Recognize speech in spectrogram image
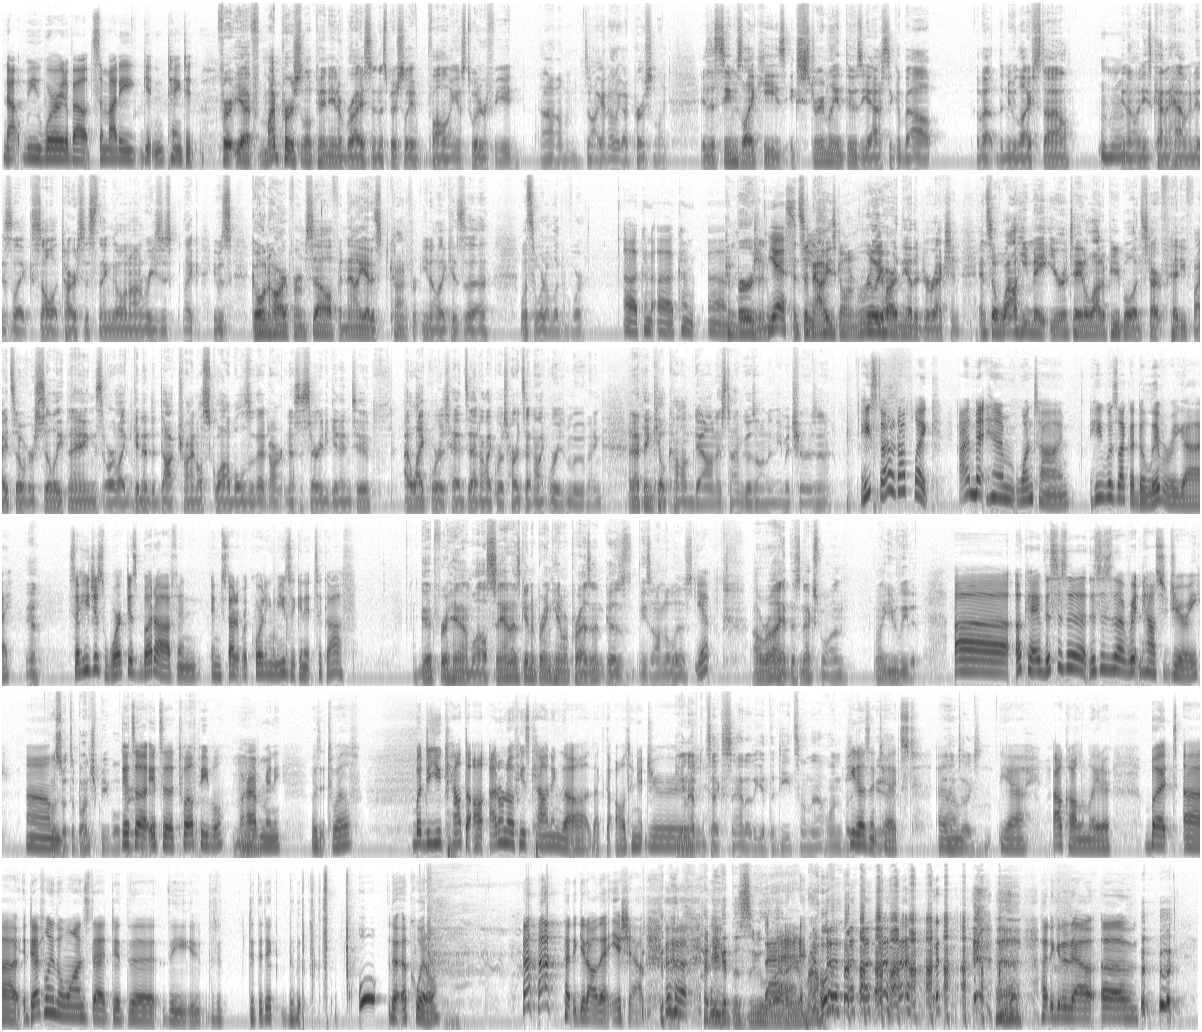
not be worried about somebody getting tainted. for yeah, for my personal opinion of Bryson, especially following his Twitter feed, um, it's not like I know the guy personally, is it seems like he's extremely enthusiastic about about the new lifestyle. Mm-hmm. You know, and he's kind of having his like Saul of Tarsus thing going on, where he's just like he was going hard for himself, and now he had his con, you know, like his uh, what's the word I'm looking for? Uh, con, uh, con, um, conversion. Yes, And so yes. now he's going really hard in the other direction. And so while he may irritate a lot of people and start petty fights over silly things or like get into doctrinal squabbles that aren't necessary to get into, I like where his head's at and I like where his heart's at and I like where he's moving. And I think he'll calm down as time goes on and he matures in it. he started off like I met him one time. He was like a delivery guy. Yeah. So he just worked his butt off and, and started recording music and it took off. Good for him. Well, Santa's going to bring him a present because he's on the list. Yep. All right. This next one. Oh, you lead it. Uh, okay. This is a this is a Rittenhouse jury. oh, so it's a bunch of people. It's apparently. a it's a twelve people Mm-hmm. or however many. Was it twelve? But do you count the? I don't know if he's counting the uh, like the alternate jurors. You're gonna have to text Santa to get the deets on that one. But he doesn't yeah, text. he doesn't Um, text. Yeah, I'll call him later. But uh, definitely the ones that did the the the did the, the, the acquittal. Had to get all that ish out. Had to get the Zulu out of your mouth. Had to get it out. Um,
